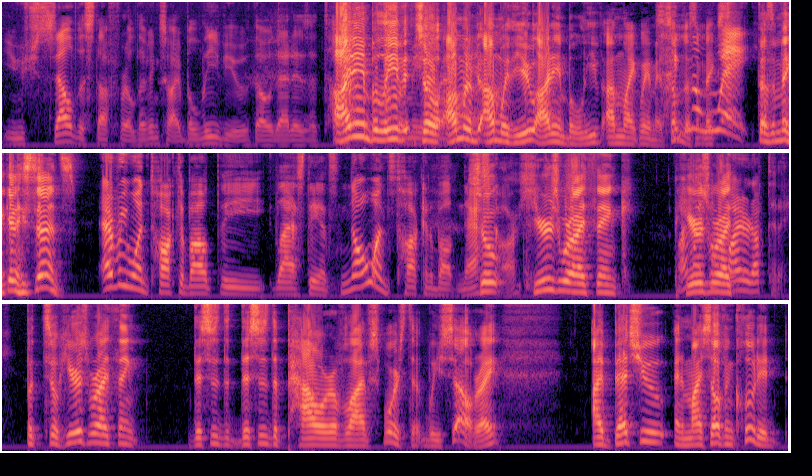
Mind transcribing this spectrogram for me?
You sell the stuff for a living, so I believe you. Though that is a tough. I didn't believe it. So I'm gonna I'm with you. I didn't believe. I'm like, wait a minute, something like, doesn't no make way. doesn't make any sense. Everyone talked about the Last Dance. No one's talking about NASCAR. So here's where I think. Why Here's am I so where I. fired up today. But so here's where I think this is the this is the power of live sports that we sell, right? I bet you, and myself included,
